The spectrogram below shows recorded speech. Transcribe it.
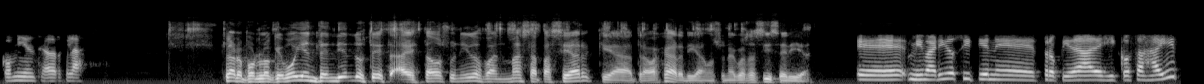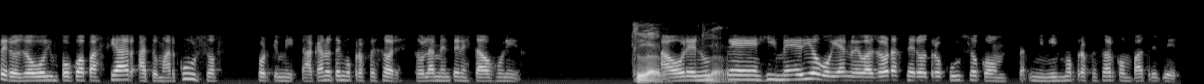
comience a dar clases. Claro, por lo que voy entendiendo, ustedes a Estados Unidos van más a pasear que a trabajar, digamos, una cosa así sería. Eh, mi marido sí tiene propiedades y cosas ahí, pero yo voy un poco a pasear, a tomar cursos porque acá no tengo profesores, solamente en Estados Unidos. Claro, Ahora en un mes y medio voy a Nueva York a hacer otro curso con mi mismo profesor, con Patrick Beach.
